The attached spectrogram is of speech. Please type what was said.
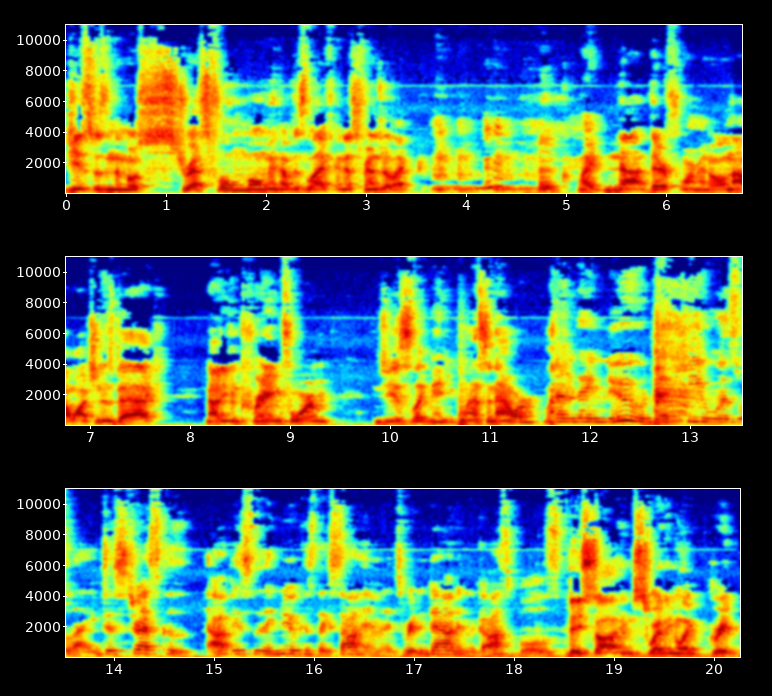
Jesus was in the most stressful moment of his life, and his friends are like, like not there for him at all, not watching his back, not even praying for him. And Jesus is like, man, you can last an hour. and they knew that he was like distressed because obviously they knew because they saw him, and it's written down in the Gospels. They saw him sweating like great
